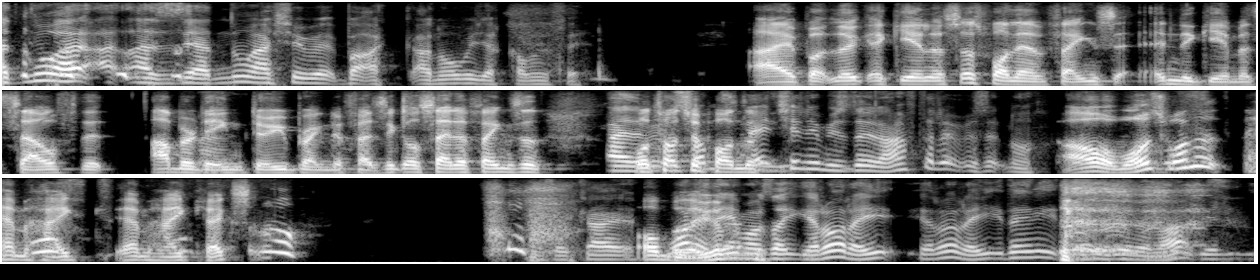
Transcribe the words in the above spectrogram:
I no I, I- as I said, no issue with it, but I, I know where you're coming from. Aye, but look again, it's just one of them things in the game itself that Aberdeen do bring the physical side of things, and Aye, We'll touch upon the- he was doing after it, was it no? oh, it was one of them high, them high kicks and all. Like, I, one of them, I was like, you're all right, you're all right. You don't need to do any of that.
